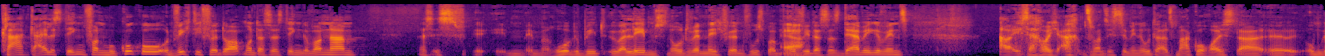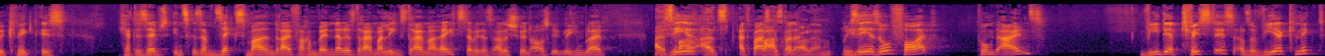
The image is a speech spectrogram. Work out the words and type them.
klar, geiles Ding von Mukoko und wichtig für Dortmund, dass wir das Ding gewonnen haben. Das ist im, im Ruhrgebiet überlebensnotwendig für einen Fußballprofi, Ja. dass das Derby gewinnt. Aber ich sage euch, 28. Minute, als Marco Reus da äh, umgeknickt ist. Ich hatte selbst insgesamt sechsmal einen dreifachen Bänderriss, dreimal links, dreimal rechts, damit das alles schön ausgeglichen bleibt. Als sehe, Ba- als als Basketballer. Basketballer, ne? Und ich sehe sofort, Punkt eins, wie der Twist ist, also wie er knickt,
